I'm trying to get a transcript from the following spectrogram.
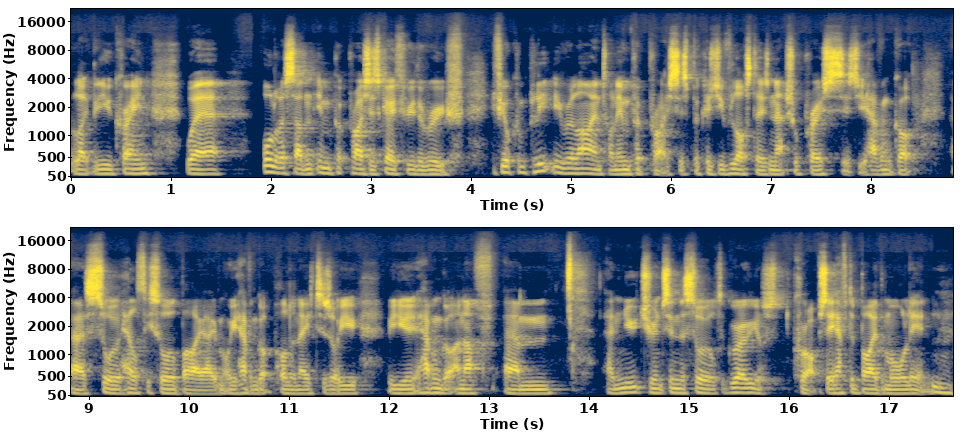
like the Ukraine, where all of a sudden input prices go through the roof. If you're completely reliant on input prices because you've lost those natural processes, you haven't got uh, soil, healthy soil biome, or you haven't got pollinators, or you, or you haven't got enough um, and nutrients in the soil to grow your crops, so you have to buy them all in, mm.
